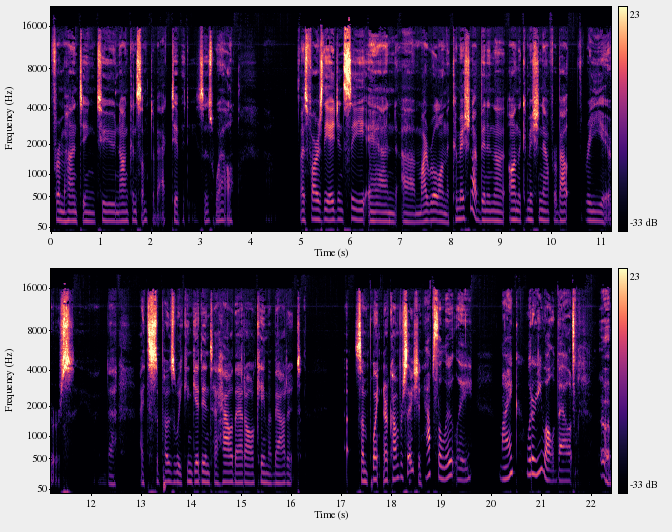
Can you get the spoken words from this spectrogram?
from hunting to non consumptive activities as well. Um, as far as the agency and uh, my role on the commission, I've been in the on the commission now for about three years, and uh, I suppose we can get into how that all came about at some point in our conversation. Absolutely. Mike, what are you all about? Uh,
